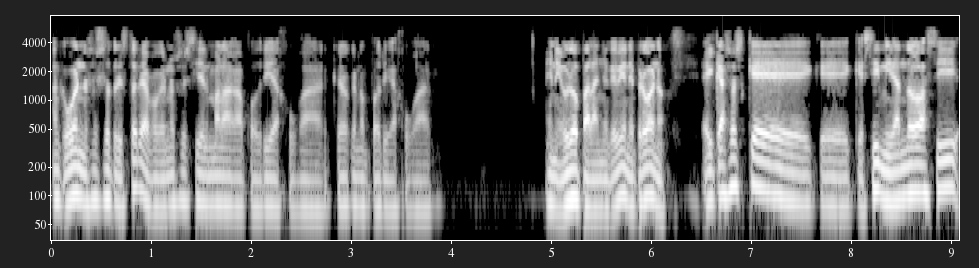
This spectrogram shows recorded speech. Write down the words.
Aunque bueno, eso es otra historia, porque no sé si el Málaga podría jugar, creo que no podría jugar en Europa el año que viene. Pero bueno, el caso es que, que, sí, mirándolo así,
